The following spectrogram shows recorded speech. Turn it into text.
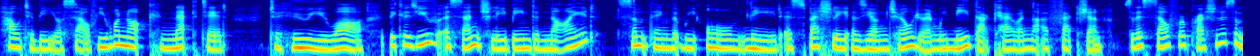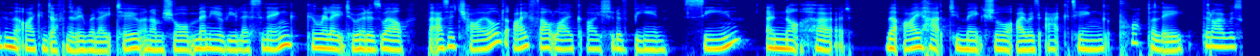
how to be yourself. You are not connected to who you are because you've essentially been denied something that we all need, especially as young children. We need that care and that affection. So, this self repression is something that I can definitely relate to, and I'm sure many of you listening can relate to it as well. But as a child, I felt like I should have been seen and not heard, that I had to make sure I was acting properly, that I was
